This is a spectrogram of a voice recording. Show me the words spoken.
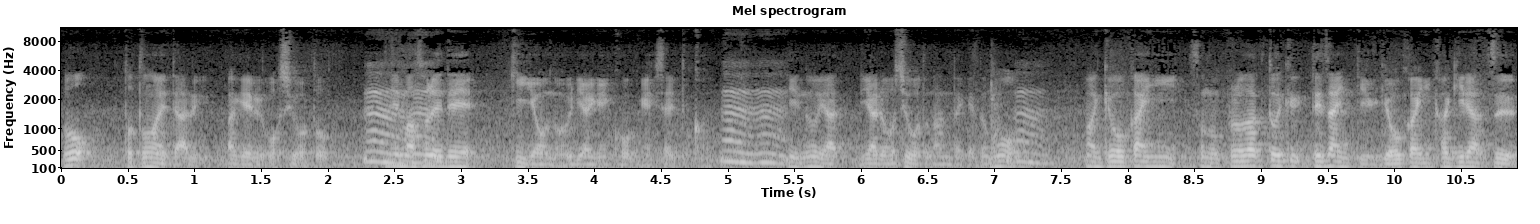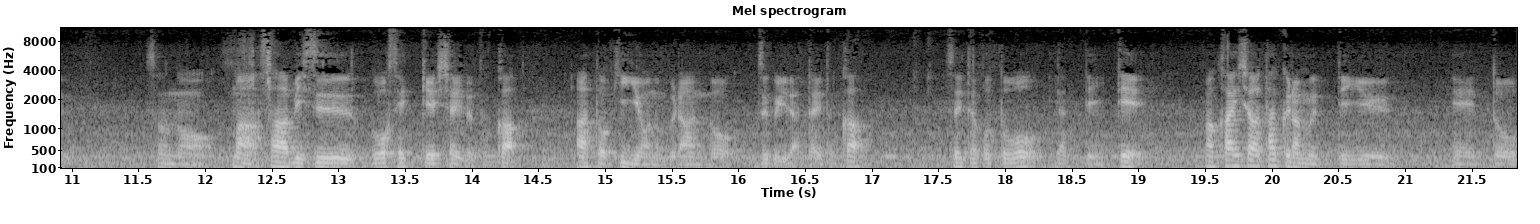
を整えてあげるお仕事、うんうん。でまあ、それで企業の売り上げに貢献したりとかうん。っていうのをややるお仕事なんだけども、うん。まあ、業界にそのプロダクトデザインっていう業界に限らずその、まあ、サービスを設計したりだとかあと企業のブランド作りだったりとかそういったことをやっていて、まあ、会社はタクラムっていう、えー、と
